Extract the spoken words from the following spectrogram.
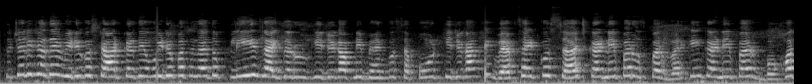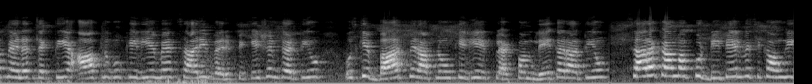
तो चलिए चलते हैं, वीडियो को स्टार्ट करते हैं। वीडियो पसंद आए तो प्लीज़ लाइक ज़रूर कीजिएगा, अपनी बहन को सपोर्ट कीजिएगा। एक वेबसाइट को सर्च करने पर, उस पर वर्किंग करने पर बहुत मेहनत लगती है। आप लोगों के लिए मैं सारी वेरिफिकेशन करती हूँ। उसके बाद फिर आप लोगों के लिए एक प्लेटफॉर्म लेकर आती हूँ। सारा काम आपको डिटेल में सिखाऊँगी,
